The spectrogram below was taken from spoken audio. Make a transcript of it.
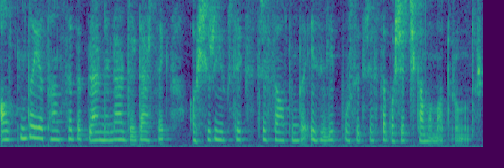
Altında yatan sebepler nelerdir dersek aşırı yüksek stres altında ezilip bu streste başa çıkamama durumudur.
